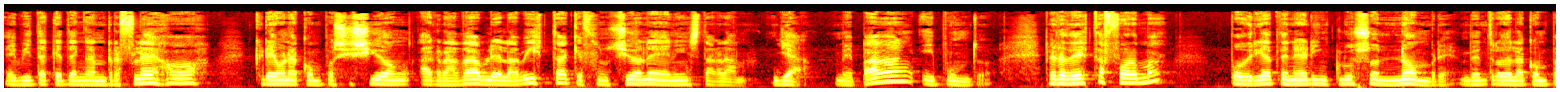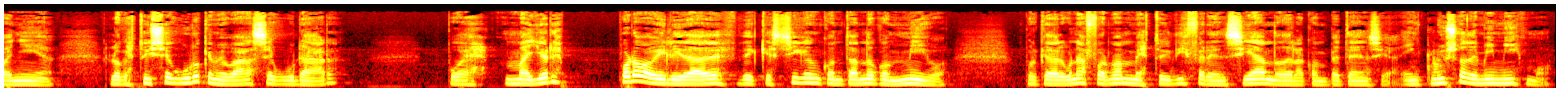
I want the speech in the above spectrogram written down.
evita que tengan reflejos, crea una composición agradable a la vista que funcione en Instagram. Ya, me pagan y punto. Pero de esta forma podría tener incluso nombre dentro de la compañía, lo que estoy seguro que me va a asegurar pues mayores probabilidades de que sigan contando conmigo, porque de alguna forma me estoy diferenciando de la competencia, incluso de mí mismo.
